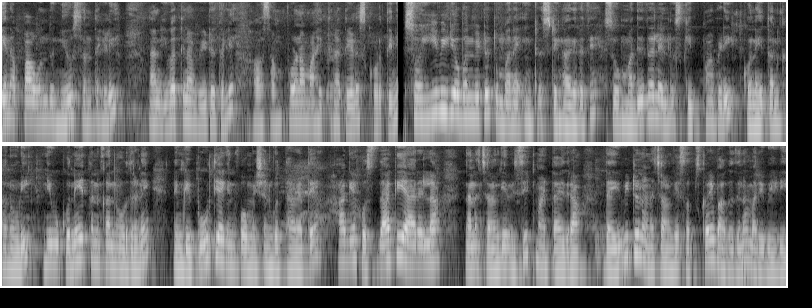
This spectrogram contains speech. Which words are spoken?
ಏನಪ್ಪ ಒಂದು ನ್ಯೂಸ್ ಅಂತ ಹೇಳಿ ನಾನು ಇವತ್ತಿನ ವಿಡಿಯೋದಲ್ಲಿ ಸಂಪೂರ್ಣ ಮಾಹಿತಿನ ತಿಳಿಸ್ಕೊಡ್ತೀನಿ. ಸೊ ಈ ವಿಡಿಯೋ ಬಂದುಬಿಟ್ಟು ತುಂಬಾ ಇಂಟ್ರೆಸ್ಟಿಂಗ್ ಆಗಿರುತ್ತೆ. ಸೊ ಮಧ್ಯದಲ್ಲಿ ಎಲ್ಲೂ ಸ್ಕಿಪ್ ಮಾಡಬೇಡಿ, ಕೊನೆ ತನಕ ನೋಡಿ. ನೀವು ಕೊನೆ ತನಕ ನೋಡಿದ್ರೆ ನಿಮಗೆ ಪೂರ್ತಿಯಾಗಿ ಇನ್ಫಾರ್ಮೇಷನ್ ಗೊತ್ತಾಗುತ್ತೆ. ಹಾಗೆ ಹೊಸದಾಗಿ ಯಾರೆಲ್ಲ ನನ್ನ ಚಾನಲ್ಗೆ ವಿಸಿಟ್ ಮಾಡ್ತಾ ಇದ್ದೀರಾ, ದಯವಿಟ್ಟು ನನ್ನ ಚಾನಲ್ಗೆ ಸಬ್ಸ್ಕ್ರೈಬ್ ಆಗೋದನ್ನು ಮರಿಬೇಡಿ.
